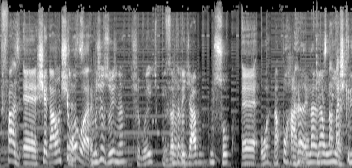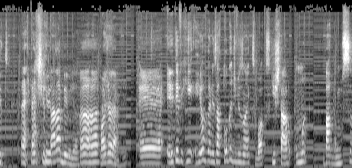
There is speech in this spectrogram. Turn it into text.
faz, é, chegar onde chegou é, agora. Como Jesus, né? Chegou e, tipo, enfrentou o Exatamente. diabo com um soco. É, oh, na porrada, né? Na- Porque na isso tá, tá escrito. É, tá escrito, tá na Bíblia. Aham. Pode olhar. É, ele teve que reorganizar toda a divisão Xbox, que estava uma bagunça.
